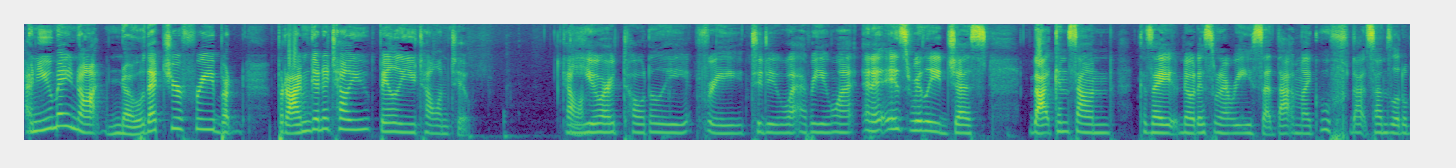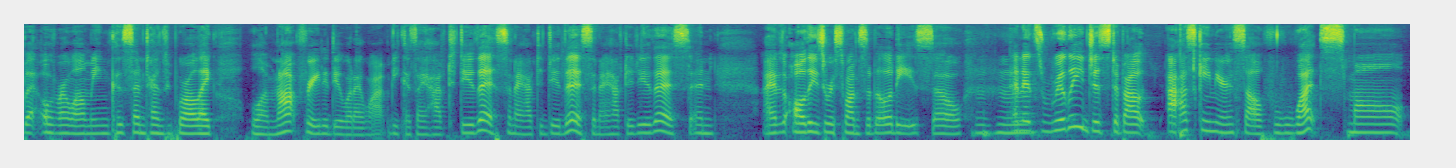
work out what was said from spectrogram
And you may not know that you're free, but but I'm going to tell you, Bailey, you tell him too. Tell him. You are totally free to do whatever you want. And it is really just that can sound because I noticed whenever you said that, I'm like, oof, that sounds a little bit overwhelming. Because sometimes people are like, well, I'm not free to do what I want because I have to do this and I have to do this and I have to do this. And I have all these responsibilities. So, mm-hmm. and it's really just about asking yourself, what small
